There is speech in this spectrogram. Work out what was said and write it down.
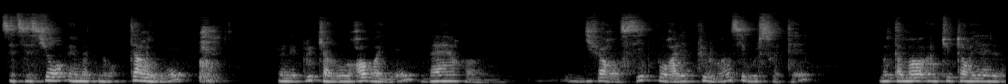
Cette session est maintenant terminée. Je n'ai plus qu'à vous renvoyer vers euh, différents sites pour aller plus loin si vous le souhaitez, notamment un tutoriel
